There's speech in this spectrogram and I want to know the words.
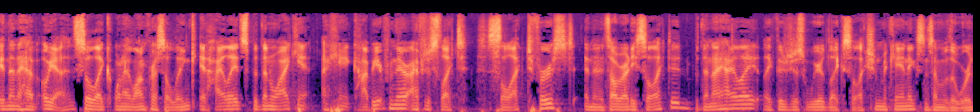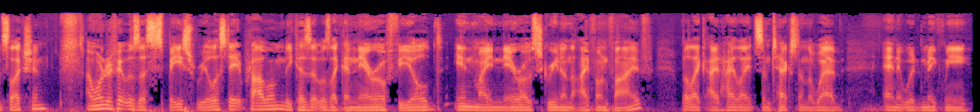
and then I have oh yeah, so like when I long press a link, it highlights, but then why can't I can't copy it from there. I have to select select first, and then it's already selected, but then I highlight. Like there's just weird like selection mechanics in some of the word selection. I wonder if it was a space real estate problem because it was like a narrow field in my narrow screen on the iPhone five. But like I'd highlight some text on the web, and it would make me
